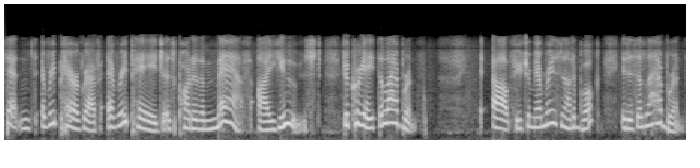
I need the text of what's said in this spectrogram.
sentence, every paragraph, every page is part of the math I used to create the labyrinth. Uh, future memory is not a book, it is a labyrinth.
